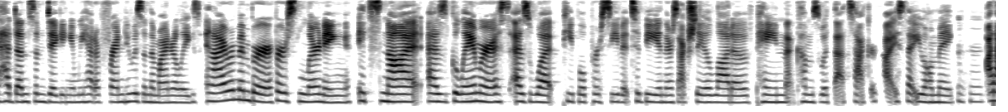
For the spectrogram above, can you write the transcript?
had done some digging and we had a friend who was in the minor leagues. And I remember first learning it's not as glamorous as what people perceive it to be. And there's actually a lot of pain that comes with that sacrifice that you all make. hmm I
